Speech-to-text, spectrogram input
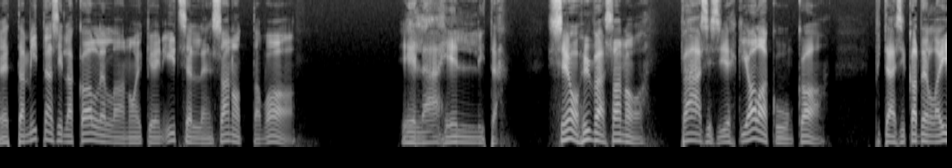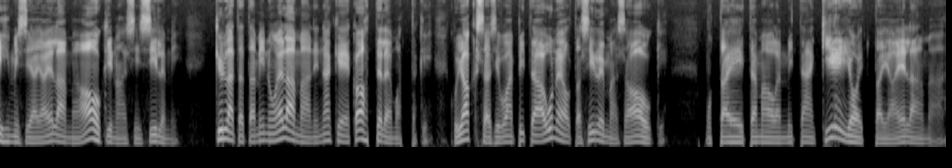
että mitä sillä Kallella on oikein itselleen sanottavaa. Elää hellitä. Se on hyvä sanoa. Pääsisi ehkä alkuunkaan. Pitäisi katella ihmisiä ja elämää aukinaisin silmi. Kyllä tätä minun elämääni näkee kahtelemattakin, kun jaksaisi vain pitää unelta silmänsä auki. Mutta ei tämä ole mitään kirjoittaja elämää.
